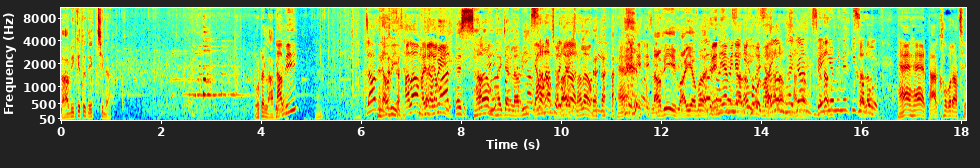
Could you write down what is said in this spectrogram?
লাবিকে তো দেখছি না। ওটা লাবি না? লাভি লাভি সালাম ভাই আমার সালাম ভাইজান লাবি। কেমন আছো? ভাই সালাম। লাবি ভাই আমার। বেনিয়ামিনের কি খবর ভাই ভাইজান বেনিয়ামিনের কি খবর? হ্যাঁ হ্যাঁ তার খবর আছে।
